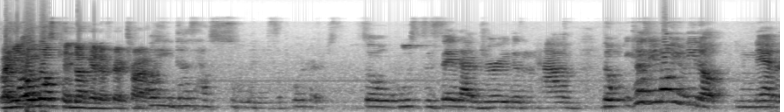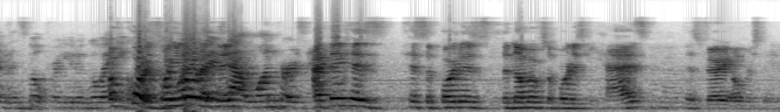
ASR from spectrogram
Like he oh. almost cannot get a fair trial. But he does have so many supporters. So who's to say that jury doesn't have the because you know you need a unanimous vote for you to go anywhere. course, so but you know what I think? that one person? I think his his supporters, the number of supporters he has, Mhm. is very overstated.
